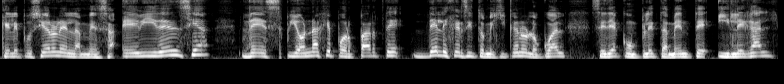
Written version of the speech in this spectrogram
que le pusieron en la mesa evidencia de espionaje por parte del ejército mexicano, lo cual sería completamente ilegal.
